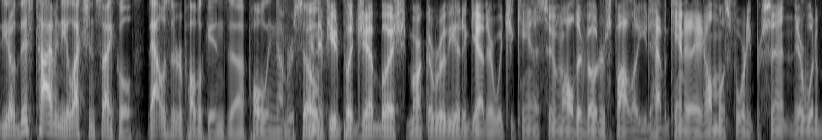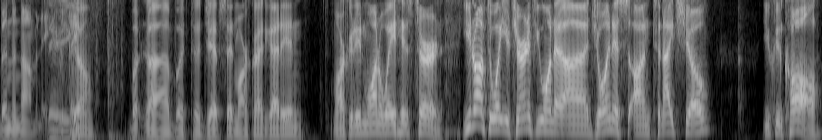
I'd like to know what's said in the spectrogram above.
you know, this time in the election cycle, that was the Republicans' uh, polling numbers. So, and if you'd put Jeb Bush, Marco Rubio together, which you can't assume all their voters follow, you'd have a candidate at almost 40%, and there would have been the nominee. There you go. But uh, but uh, Jeb said Marco had got in. Marco didn't want to wait his turn. You don't have to wait your turn if you want to uh, join us on tonight's show. You can call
